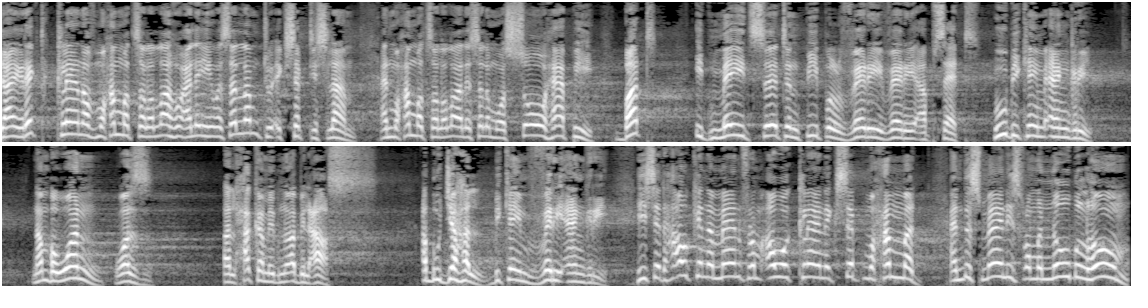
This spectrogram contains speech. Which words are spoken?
direct clan of Muhammad sallallahu alayhi wasallam to accept Islam. And Muhammad sallallahu alayhi wasallam was so happy, but it made certain people very, very upset. Who became angry? Number one was Al-Hakam ibn Abi al-As. Abu Jahl became very angry. He said, how can a man from our clan accept Muhammad? And this man is from a noble home.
